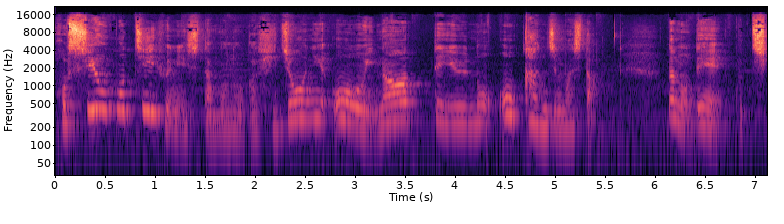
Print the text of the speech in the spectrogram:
星をモチーフにしたものが非常に多いなっていうのを感じました。なので地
